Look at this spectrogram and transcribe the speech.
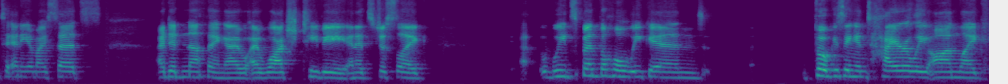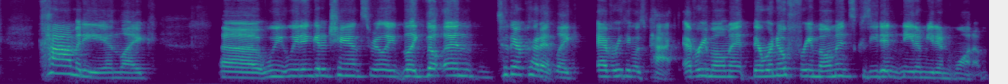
to any of my sets i did nothing. I, I watched tv and it's just like we'd spent the whole weekend focusing entirely on like comedy and like uh we we didn't get a chance really like the and to their credit like everything was packed. Every moment there were no free moments because you didn't need them you didn't want them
